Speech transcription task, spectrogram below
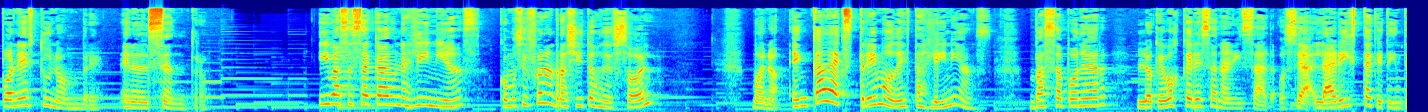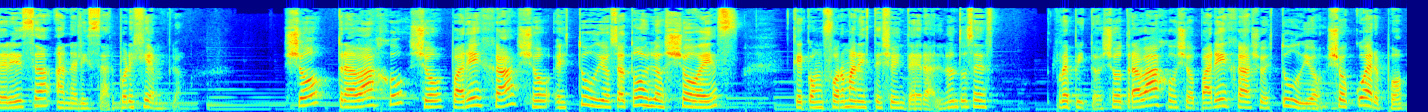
pones tu nombre en el centro. Y vas a sacar unas líneas como si fueran rayitos de sol bueno, en cada extremo de estas líneas vas a poner lo que vos querés analizar, o sea, la arista que te interesa analizar. Por ejemplo, yo trabajo, yo pareja, yo estudio, o sea, todos los yoes que conforman este yo integral. Entonces, repito, yo trabajo, yo pareja, yo estudio, yo cuerpo,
